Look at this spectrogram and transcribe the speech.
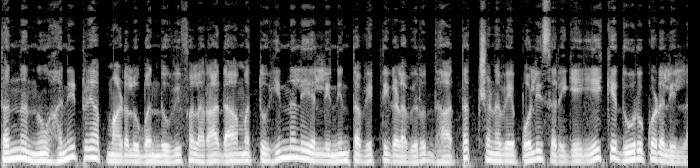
ತನ್ನನ್ನು ಹನಿ ಟ್ರ್ಯಾಪ್ ಮಾಡಲು ಬಂದು ವಿಫಲರಾದ ಮತ್ತು ಹಿನ್ನೆಲೆಯಲ್ಲಿ ನಿಂತ ವ್ಯಕ್ತಿಗಳ ವಿರುದ್ಧ ತಕ್ಷಣವೇ ಪೊಲೀಸರಿಗೆ ಏಕೆ ದೂರು ಕೊಡಲಿಲ್ಲ?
